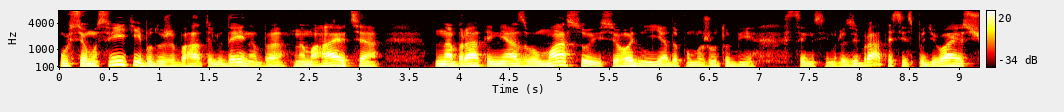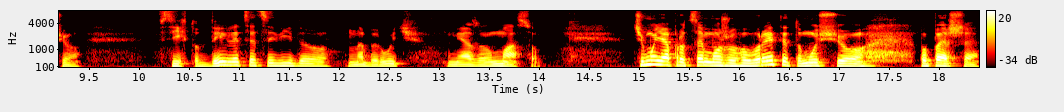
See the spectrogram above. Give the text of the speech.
у всьому світі, бо дуже багато людей намагаються набрати м'язову масу. І сьогодні я допоможу тобі з цим всім розібратися. І сподіваюся, що всі, хто дивляться це відео, наберуть м'язову масу. Чому я про це можу говорити? Тому що, по-перше,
